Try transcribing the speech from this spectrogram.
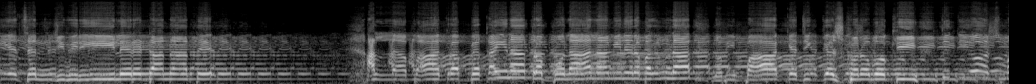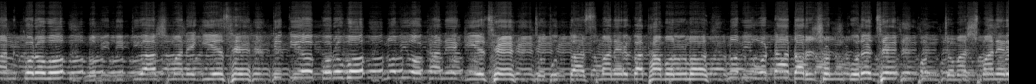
গিয়েছেন জিবরিলের ডানাতে। আল্লাহ পাক রব্বে কাইনাত রব্বুল আলামিনের বান্দা। নবী পাককে জিজ্ঞেস করব কি? তৃতীয় আসমান করব। নবী দ্বিতীয় আসমানে গিয়েছে, তৃতীয় করব। নবী ওখানে গিয়েছে, চতুর্থ আসমানের কথা বলব। নবী ওটা দর্শন করেছে, পঞ্চম আসমানের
